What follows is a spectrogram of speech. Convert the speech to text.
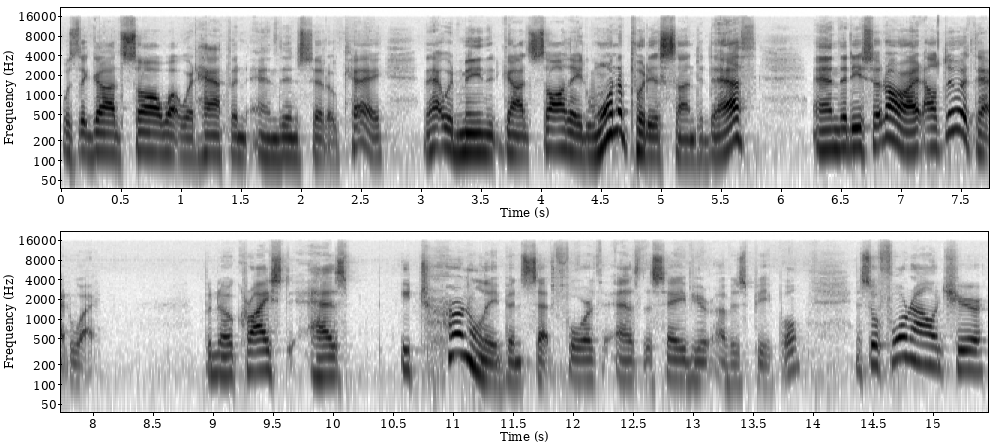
was that God saw what would happen and then said, okay, that would mean that God saw they'd want to put his son to death and that he said, all right, I'll do it that way. But no, Christ has eternally been set forth as the Savior of his people. And so foreknowledge here,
